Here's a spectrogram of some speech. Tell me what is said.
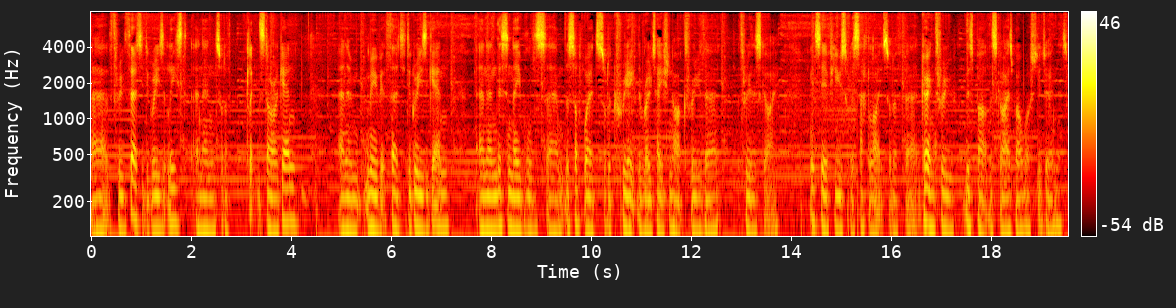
uh, through 30 degrees at least, and then sort of click the star again, and then move it 30 degrees again, and then this enables um, the software to sort of create the rotation arc through the through the sky. You can see a few sort of satellites sort of uh, going through this part of the sky as well whilst you're doing this.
